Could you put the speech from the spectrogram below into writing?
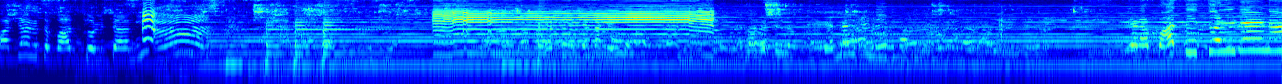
பஞ்சாங்கத்தை பார்த்து சொல்லிச்சாமி என பார்த்து சொல்வேனா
